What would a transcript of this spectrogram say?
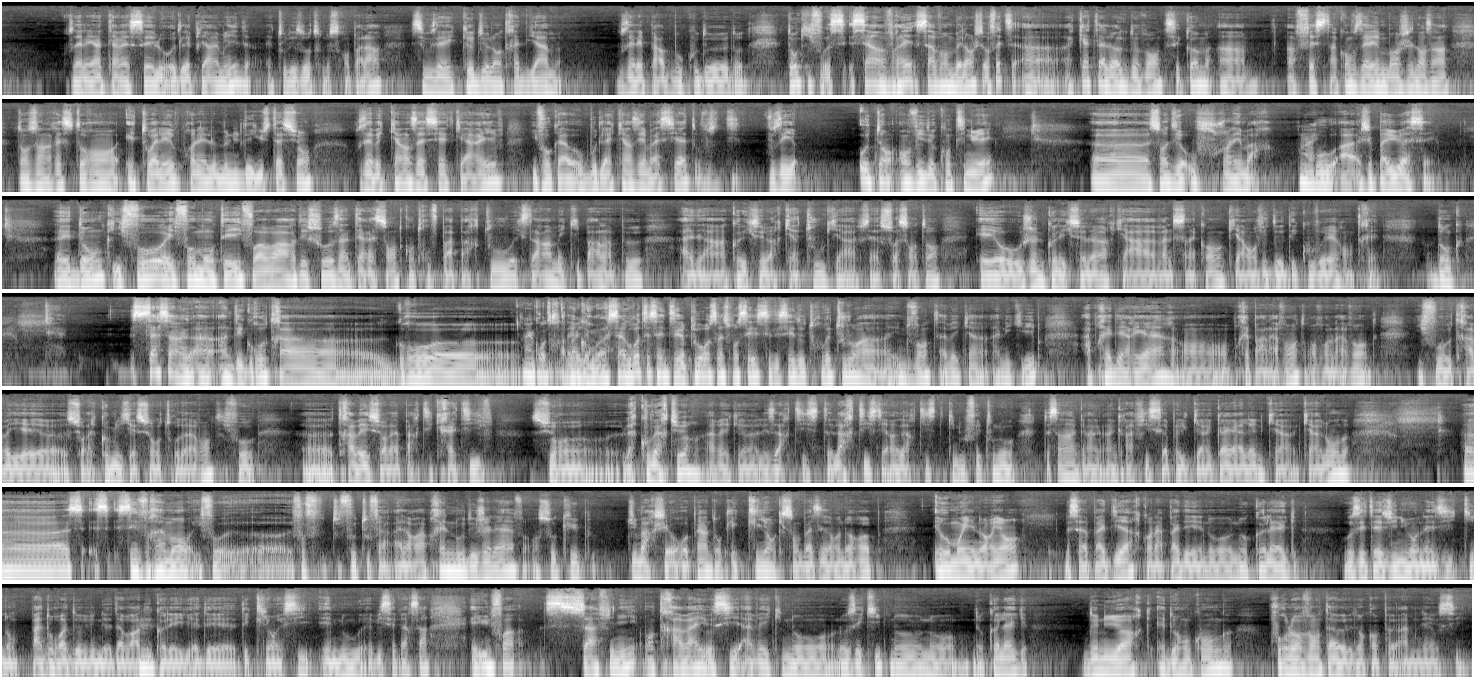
vous allez intéresser le haut de la pyramide et tous les autres ne seront pas là. Si vous avez que de l'entrée de gamme, vous allez perdre beaucoup d'autres. Donc il faut, c'est un vrai savant mélange. En fait, un, un catalogue de vente, c'est comme un, un festin. Quand vous allez manger dans un, dans un restaurant étoilé, vous prenez le menu de dégustation, vous avez 15 assiettes qui arrivent, il faut qu'au bout de la 15e assiette, vous, vous ayez autant envie de continuer euh, sans dire ouf, j'en ai marre ouais. ou ah, j'ai pas eu assez. Et donc, il faut, il faut monter, il faut avoir des choses intéressantes qu'on trouve pas partout, etc., mais qui parlent un peu à, un collectionneur qui a tout, qui a 60 ans, et au jeune collectionneur qui a 25 ans, qui a envie de découvrir, entrer. Donc, ça, c'est un, un, un, des gros, tra... gros, euh... un gros travail. C'est un gros, c'est la plus grosse responsabilité, c'est d'essayer de trouver toujours un, une vente avec un, équilibre. Après, derrière, on, on, prépare la vente, on vend la vente. Il faut travailler euh, sur la communication autour de la vente. Il faut euh, travailler sur la partie créative, sur euh, la couverture avec euh, les artistes. L'artiste, il y a un artiste qui nous fait tous nos dessins, un, un graphiste qui s'appelle Guy, Allen qui est à Londres. Euh, c'est vraiment, il faut, euh, il, faut, il faut tout faire. Alors après, nous de Genève, on s'occupe du marché européen, donc les clients qui sont basés en Europe et au Moyen-Orient. Mais ça ne veut pas dire qu'on n'a pas des, nos, nos, collègues aux États-Unis ou en Asie qui n'ont pas droit d'avoir de, mmh. des collègues, des, des, clients ici, et nous, et vice versa. Et une fois ça fini, on travaille aussi avec nos, nos équipes, nos, nos, nos collègues de New York et de Hong Kong pour leur vente à eux. Donc on peut amener aussi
